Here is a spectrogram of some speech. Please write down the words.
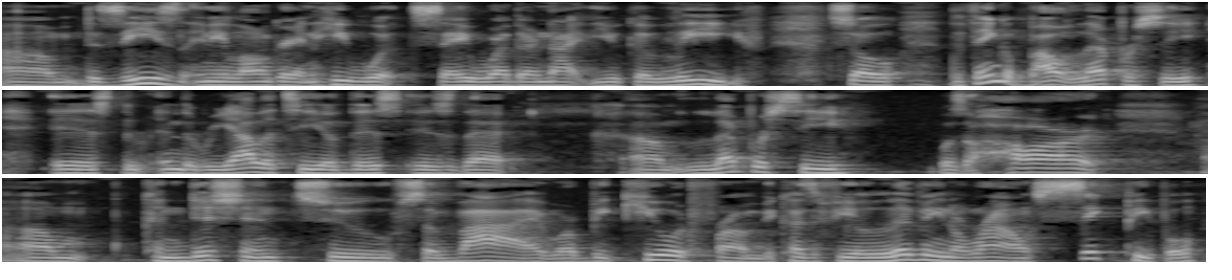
um, disease any longer, and he would say whether or not you could leave. So the thing about leprosy is, the, and the reality of this is that um, leprosy was a hard um, condition to survive or be cured from because if you're living around sick people,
